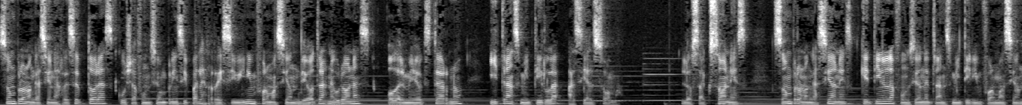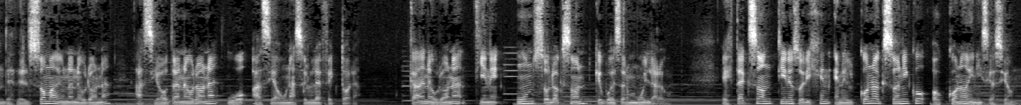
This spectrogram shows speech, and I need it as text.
son prolongaciones receptoras cuya función principal es recibir información de otras neuronas o del medio externo y transmitirla hacia el soma. Los axones son prolongaciones que tienen la función de transmitir información desde el soma de una neurona hacia otra neurona o hacia una célula efectora. Cada neurona tiene un solo axón que puede ser muy largo. Este axón tiene su origen en el cono axónico o cono de iniciación.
